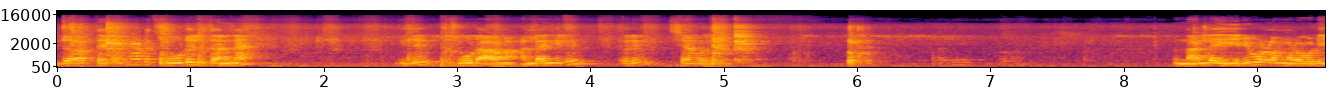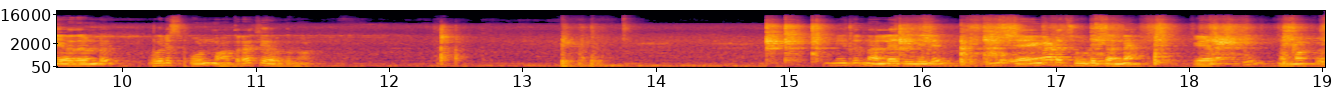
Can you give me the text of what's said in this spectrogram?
ഇത് ആ തേങ്ങയുടെ ചൂടിൽ തന്നെ ഇത് ചൂടാവണം. അല്ലെങ്കിൽ ഒരു ചെവ നല്ല എരിവുള്ള മുളക് പൊടി ആയതുകൊണ്ട് ഒരു സ്പൂൺ മാത്രമേ ചേർക്കുന്നുള്ളൂ. ഇനി ഇത് നല്ല രീതിയിൽ ഈ തേങ്ങയുടെ ചൂടിൽ തന്നെ ഇളക്കി നമുക്ക്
